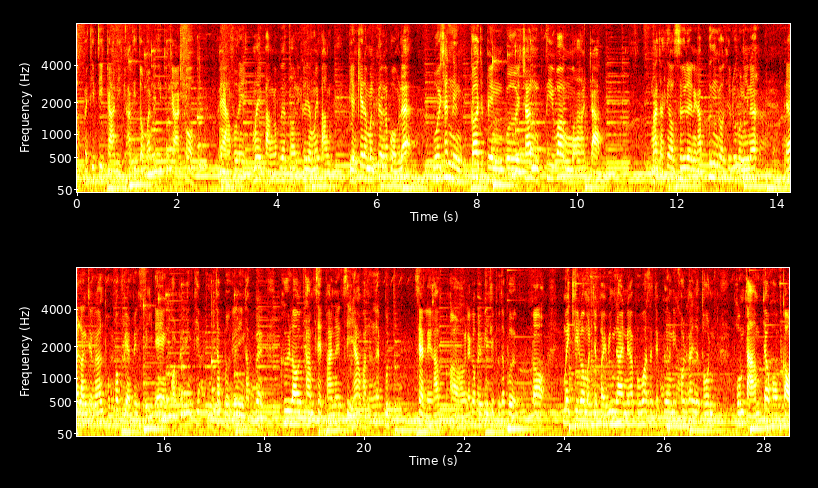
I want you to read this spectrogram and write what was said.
ขับไปที่ที่การอีกอาทิตย์ต่อไปไปที่ที่การก็ไปหาเฟิร์นไม่พังครับเพื่อนตอนนี้ก็ยังไม่พังเปลี่ยนแค่น้ำมันเครื่องครับผมและเวอร์ชันหนึ่งก็จะเป็นเวอร์ชันที่ว่ามาจากมาจากที่เราซื้อเลยนะครับพึ่งก็คือรูปตรงนี้นะ แล้วหลังจากนั้นผมก็เปลี่ยนเป็นสีแดงก่อนไปวิ่งที่ภูทับเบิกนั่นเองครับเพื่อนคือเราทำเสร็จภายใน4ี่ห้าวันนั้นแหละปุ๊บ เสร็จเลยครับเออแล้วก็ไปวิ่งที่ภูทับเบิกก็ไม่คิดว่ามันจะไปวิ่งได้นะครับ เพราะว่าสเต็ปเครื่องนี้ค่อนข้างจะทน ผมถามเจ้าของเก่า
